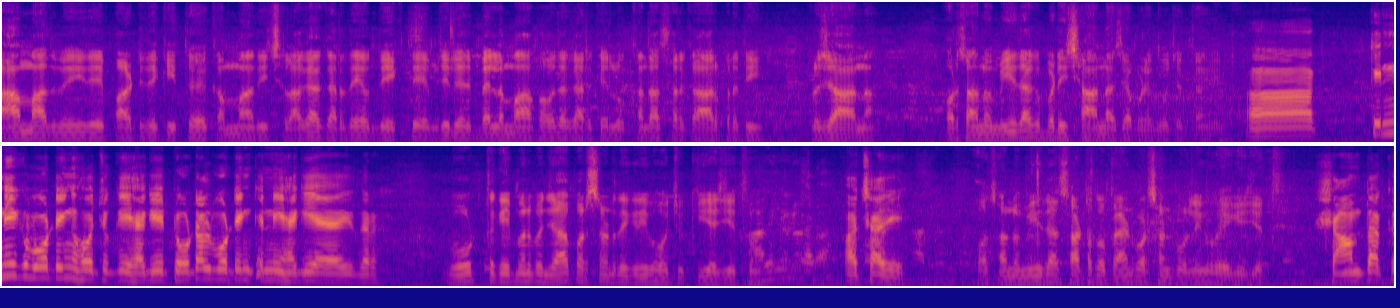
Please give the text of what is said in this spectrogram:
ਆਮ ਆਦਮੀ ਦੇ ਪਾਰਟੀ ਦੇ ਕੀਤੇ ਹੋਏ ਕੰਮਾਂ ਦੀ ਸ਼ਲਾਘਾ ਕਰਦੇ ਹੋ ਦੇਖਦੇ ਜਿਹੜੇ ਬਿੱਲ ਮਾਫ ਆ ਉਹਦਾ ਕਰਕੇ ਲੋਕਾਂ ਦਾ ਸਰਕਾਰ ਪ੍ਰਤੀ ਰੁਝਾਨ ਆ। ਔਰ ਸਾਨੂੰ ਉਮੀਦ ਆ ਕਿ ਬੜੀ ਸ਼ਾਨ ਨਾਲ ਅਸੀਂ ਆਪਣੇ ਵੋਟ ਜਿੱਤਾਂਗੇ। ਅ, ਕਿੰਨੀ ਕੁ VOTING ਹੋ ਚੁੱਕੀ ਹੈਗੀ? ਟੋਟਲ VOTING ਕਿੰਨੀ ਹੈਗੀ ਹੈ ਇਧਰ? ਵੋਟ ਤਕਰੀਬਨ 50% ਦੇ ਕਰੀਬ ਹੋ ਚੁੱਕੀ ਹੈ ਜੀ ਇੱਥੋਂ। ਅੱਛਾ ਜੀ। ਔਰ ਸਾਨੂੰ ਉਮੀਦ ਆ 60 ਤੋਂ 65% ਪੋਲਿੰਗ ਹੋਏਗੀ ਜੀ ਇੱਥੇ। ਸ਼ਾਮ ਤੱਕ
